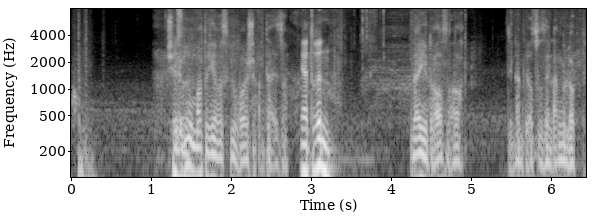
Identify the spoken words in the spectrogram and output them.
Irgendwo Chisel. macht er hier was Geräusche. Ach, da ist er. Ja, drin. Na, hier draußen auch. Den haben wir aus Versehen angelockt.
